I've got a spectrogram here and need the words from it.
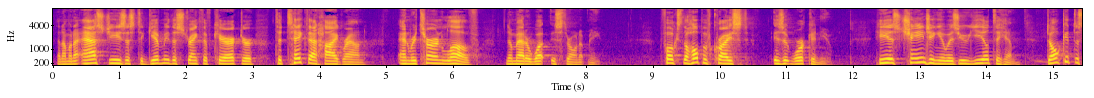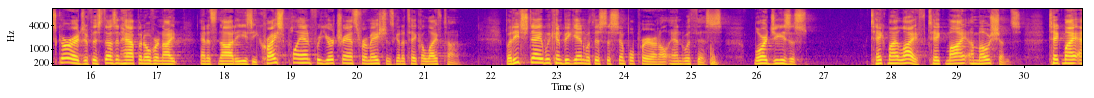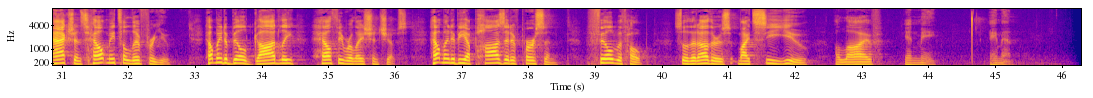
and I'm going to ask Jesus to give me the strength of character to take that high ground and return love no matter what is thrown at me. Folks, the hope of Christ is at work in you. He is changing you as you yield to Him. Don't get discouraged if this doesn't happen overnight and it's not easy. Christ's plan for your transformation is going to take a lifetime. But each day we can begin with this simple prayer, and I'll end with this Lord Jesus, take my life, take my emotions, take my actions, help me to live for you. Help me to build godly, healthy relationships. Help me to be a positive person filled with hope so that others might see you alive in me. Amen.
